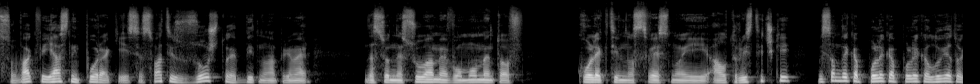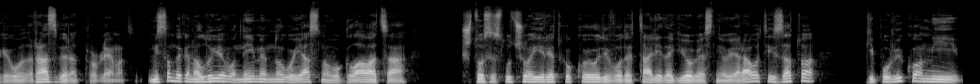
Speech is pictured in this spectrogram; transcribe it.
со вакви јасни пораки и се свати зошто е битно на пример да се однесуваме во моментов колективно свесно и алтруистички, мислам дека полека полека луѓето ќе го разберат проблемот. Мислам дека на луѓево не име многу јасно во главата што се случува и ретко кој оди во детали да ги објасни овие работи и затоа ги повикувам и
